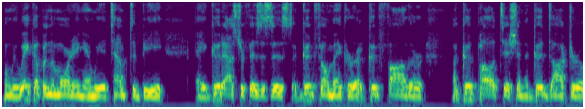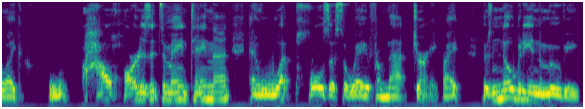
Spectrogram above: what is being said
When we wake up in the morning and we attempt to be a good astrophysicist, a good filmmaker, a good father, a good politician, a good doctor, like how hard is it to maintain that? And what pulls us away from that journey right? There's nobody in the movie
